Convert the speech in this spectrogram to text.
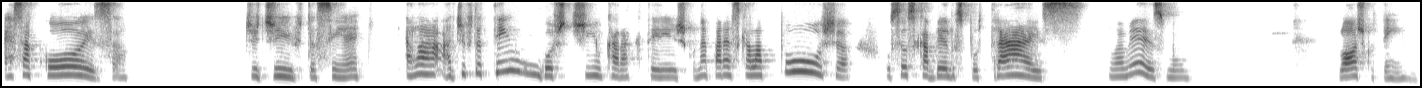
essa coisa de dívida? Assim, é, ela, a dívida tem um gostinho característico, né? Parece que ela puxa os seus cabelos por trás, não é mesmo? Lógico, tem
